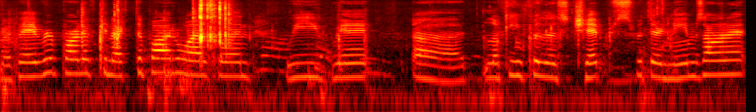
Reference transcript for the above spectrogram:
My favorite part of Connectopod was when we went uh, looking for those chips with their names on it,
